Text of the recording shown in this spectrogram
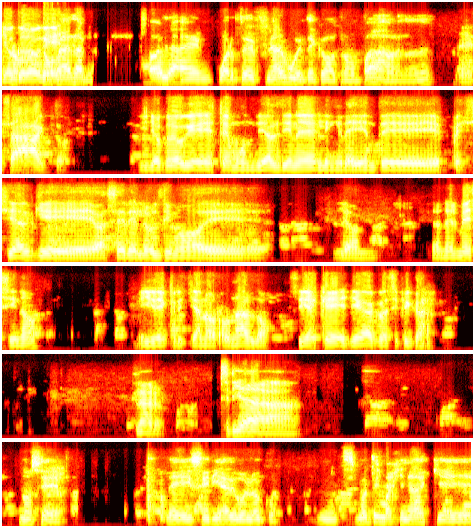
yo No, creo no que vas a en cuarto de final porque te quedó trompado, ¿no? Exacto. Y yo creo que este mundial tiene el ingrediente especial que va a ser el último de Leon, Leonel Messi, ¿no? Y de Cristiano Ronaldo, si es que llega a clasificar. Claro. Sería. No sé. eh, sería algo loco. Vos te imaginás que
